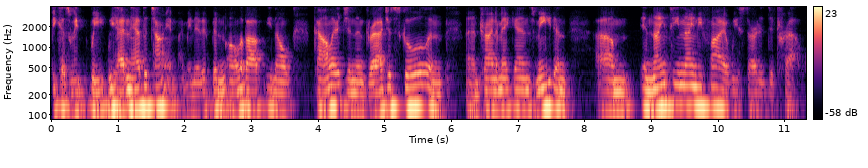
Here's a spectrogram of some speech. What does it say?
because we, we, we hadn't had the time. I mean, it had been all about, you know, college and then graduate school and, and trying to make ends meet. And um, in 1995, we started to travel.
